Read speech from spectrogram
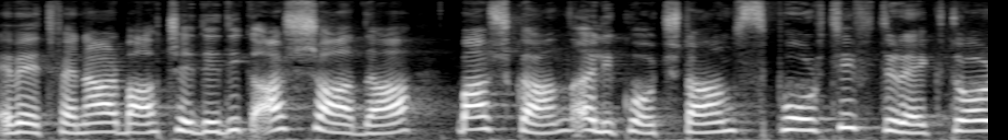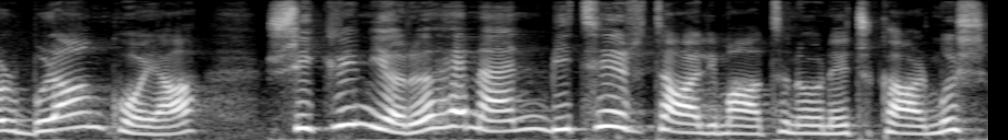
Evet Fenerbahçe dedik aşağıda Başkan Ali Koç'tan sportif direktör Branko'ya Şikrinyar'ı hemen bitir talimatını öne çıkarmış.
